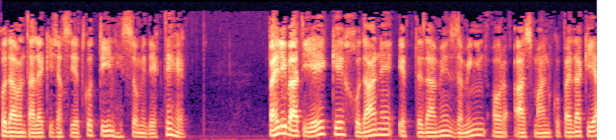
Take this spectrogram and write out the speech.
خدا و تعالی کی شخصیت کو تین حصوں میں دیکھتے ہیں۔ پہلی بات یہ کہ خدا نے ابتدا میں زمین اور آسمان کو پیدا کیا۔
